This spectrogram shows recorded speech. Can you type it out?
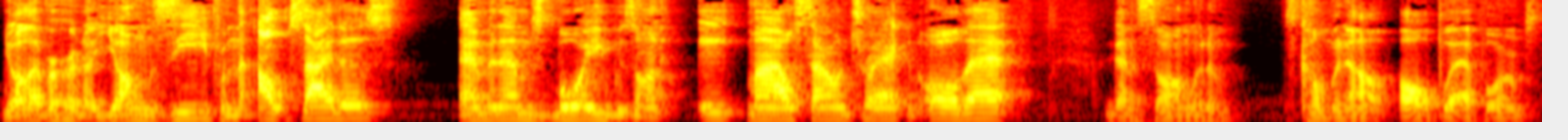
Y'all ever heard of Young Zee from The Outsidaz? Eminem's boy, he was on 8 Mile soundtrack and all that. I got a song with him. It's coming out, all platforms,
